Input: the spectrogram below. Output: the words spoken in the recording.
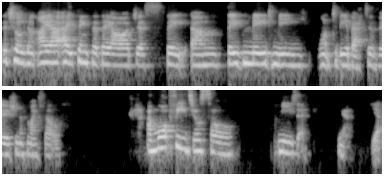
the children. I i think that they are just they um they've made me want to be a better version of myself. And what feeds your soul? Music. Yeah. Yeah.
